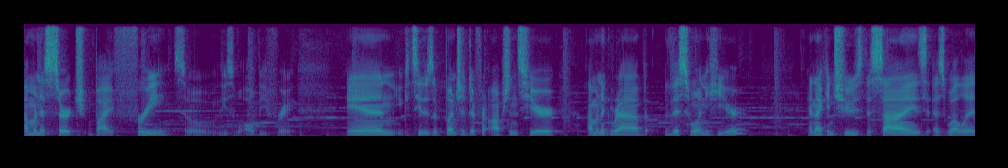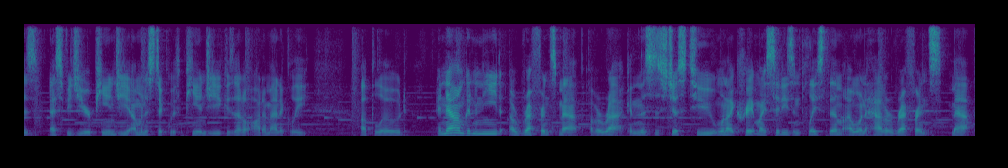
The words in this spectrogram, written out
I'm gonna search by free. So these will all be free. And you can see there's a bunch of different options here. I'm gonna grab this one here and I can choose the size as well as SVG or PNG. I'm gonna stick with PNG because that'll automatically upload. And now I'm gonna need a reference map of Iraq. And this is just to, when I create my cities and place them, I wanna have a reference map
